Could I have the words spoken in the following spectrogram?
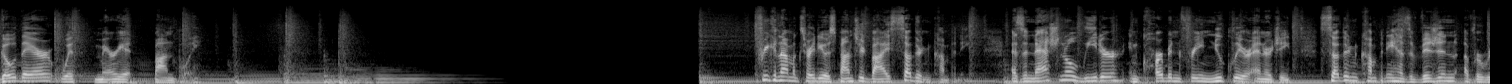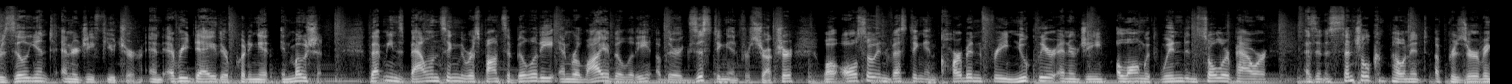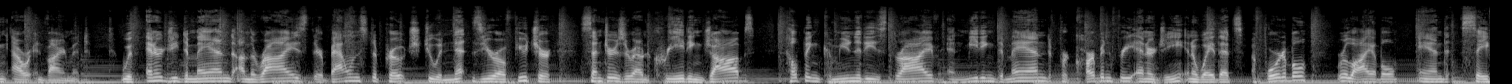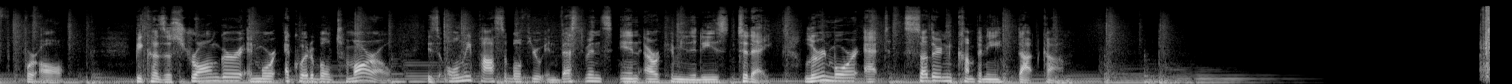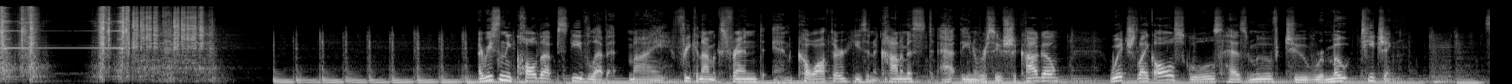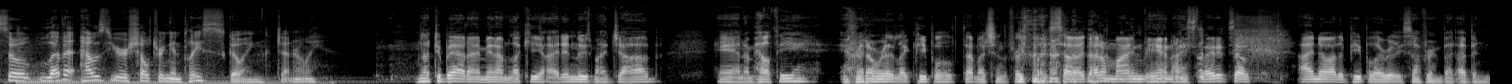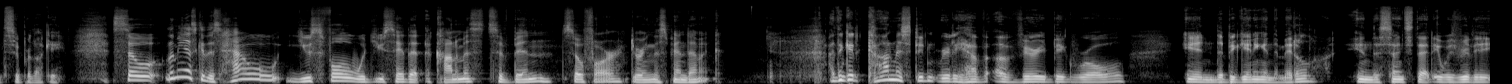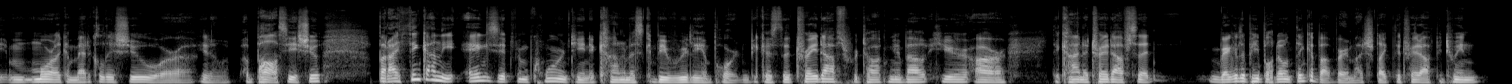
Go there with Marriott Bonvoy. Freakonomics Radio is sponsored by Southern Company. As a national leader in carbon free nuclear energy, Southern Company has a vision of a resilient energy future, and every day they're putting it in motion. That means balancing the responsibility and reliability of their existing infrastructure while also investing in carbon free nuclear energy along with wind and solar power as an essential component of preserving our environment. With energy demand on the rise, their balanced approach to a net zero future centers around creating jobs, helping communities thrive, and meeting demand for carbon free energy in a way that's affordable, reliable, and safe for all because a stronger and more equitable tomorrow is only possible through investments in our communities today. Learn more at southerncompany.com. I recently called up Steve Levitt, my Freakonomics friend and co author. He's an economist at the University of Chicago, which, like all schools, has moved to remote teaching so, Levitt, how's your sheltering in place going generally? Not too bad. I mean, I'm lucky I didn't lose my job and I'm healthy. I don't really like people that much in the first place. So I, I don't mind being isolated. So I know other people are really suffering, but I've been super lucky. So let me ask you this How useful would you say that economists have been so far during this pandemic? I think economists didn't really have a very big role in the beginning and the middle in the sense that it was really more like a medical issue or a, you know a policy issue. But I think on the exit from quarantine, economists can be really important because the trade-offs we're talking about here are the kind of trade offs that regular people don't think about very much, like the trade off between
